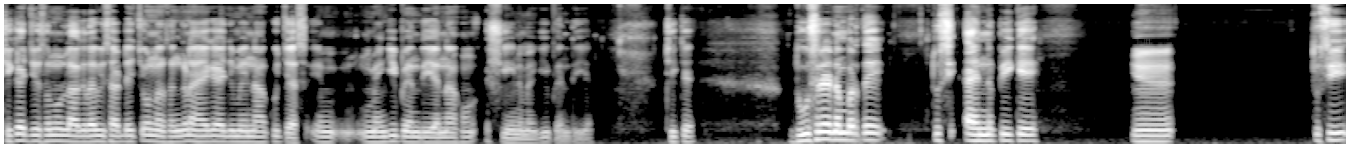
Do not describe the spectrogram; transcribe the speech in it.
ਠੀਕ ਹੈ, ਜੇ ਤੁਹਾਨੂੰ ਲੱਗਦਾ ਵੀ ਸਾਡੇ ਝੋਨਾ ਸੰਘਣਾ ਹੈਗਾ, ਜਿਵੇਂ ਨਾ ਕੋਈ ਚੈਸ ਮਹਿੰਗੀ ਪੈਂਦੀ ਹੈ, ਨਾ ਹੁਣ ਅਸ਼ੀਨ ਮਹਿੰਗੀ ਪੈਂਦੀ ਹੈ, ਠੀਕ ਹੈ, ਦੂਸਰੇ ਨੰਬਰ ਤੇ ਤੁਸੀਂ ਐਨ ਪੀ ਕੇ ਤੁਸੀਂ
